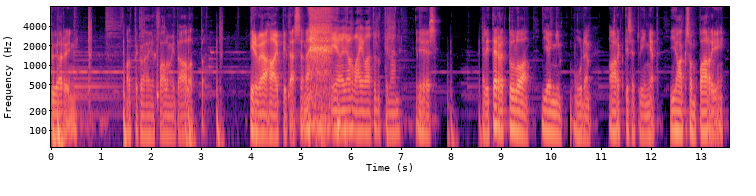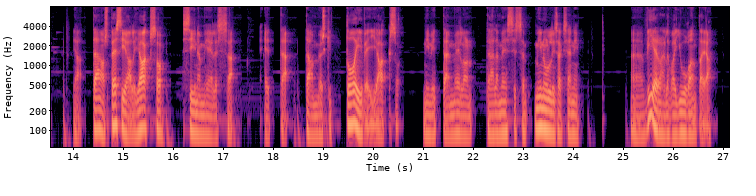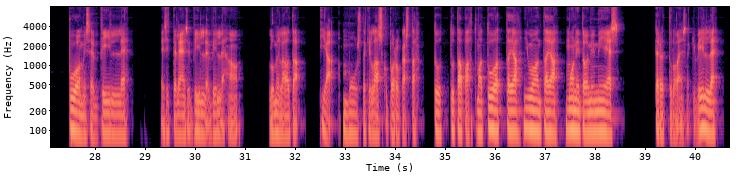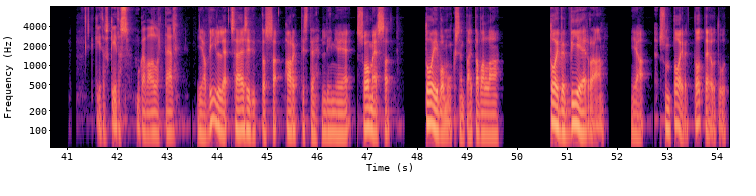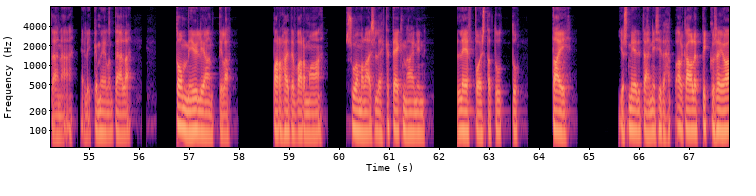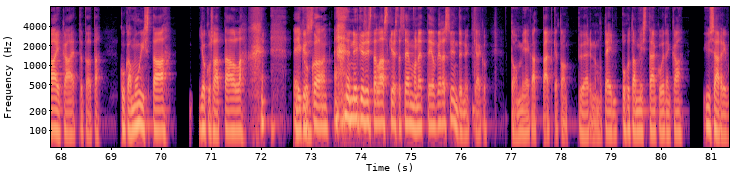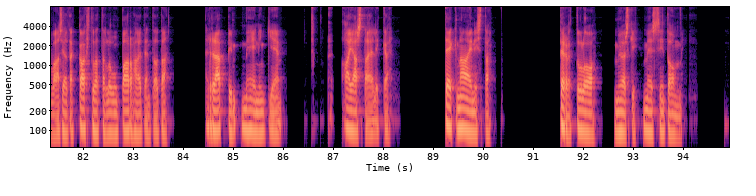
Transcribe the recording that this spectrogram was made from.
pyörii, niin ootteko äijät valmiita aloittaa? Hirveä haippi tässä näin. joo, joo, vaivautunut tilanne. Jees. Eli tervetuloa jengi uuden Arktiset linjat jakson pariin. Ja tämä on spesiaalijakso siinä mielessä, että tämä on myöskin toivejakso. Nimittäin meillä on täällä messissä minun lisäkseni vieraileva juontaja Puomisen Ville. Esittelee ensin Ville. Villehän on lumilauta ja muustakin laskuporukasta tuttu tapahtumatuottaja, juontaja, monitoimimies. Tervetuloa ensinnäkin Ville. Kiitos, kiitos. Mukava olla täällä. Ja Ville, sä esitit tuossa arktisten linjojen somessa toivomuksen tai tavallaan toivevieraan. Ja sun toive toteutuu tänään. Eli meillä on täällä Tommi Ylianttila, parhaiten varmaan suomalaisille ehkä Tech Ninein leffoista tuttu, tai jos mietitään, niin sitä alkaa olla pikkusen jo aikaa, että tota, kuka muistaa, joku saattaa olla ei nykyisistä, kukaan. nykyisistä laskijoista semmoinen, että ei ole vielä syntynytkään, kun Tommi ekat pätkät on pyörinyt, mutta ei puhuta mistään kuitenkaan Ysärin, vaan sieltä 2000-luvun parhaiten tota, räppimeininkien ajasta, eli Tech Nineista. Tervetuloa myöskin messiin Tommi.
